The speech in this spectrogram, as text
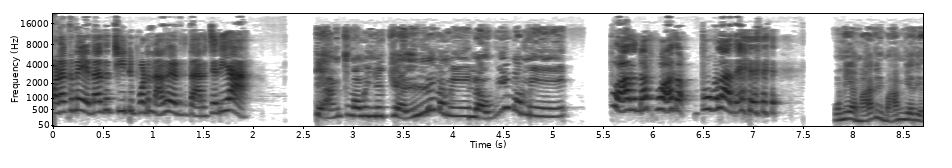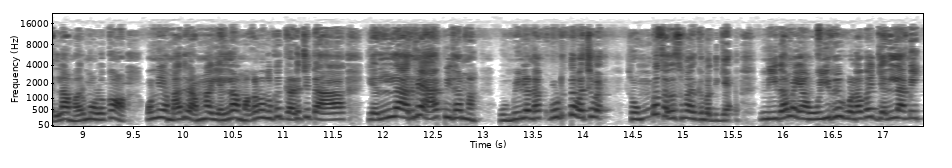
உனக்குன்னு ஏதாவது சீட்டு போட்டு நகை எடுத்து தர சரியா? தேங்க்ஸ் மம்மி செல்ல மம்மி லவ் யூ மம்மி போதும் போதும். புகழாதே. உன்னைய மாதிரி மாமியார் எல்லா மருமகளுக்கும் உன்னைய மாதிரி அம்மா எல்லா மகனுக்கும் கிடைச்சிட்டா எல்லாருமே ஹாப்பி தான்மா. உண்மையில நான் கொடுத்த வச்சுவேன். ரொம்ப சந்தோஷமா இருக்கு பாத்தீங்க. நீதாம்மா என் உயிர் உலகம் எல்லாமே.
